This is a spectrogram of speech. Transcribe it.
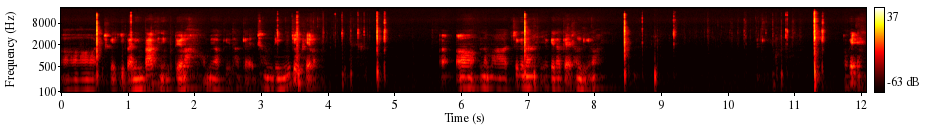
啊，这个一百零八肯定不对了，我们要给它改成零就可以了。啊，那么这个呢也给它改成零啊。OK，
